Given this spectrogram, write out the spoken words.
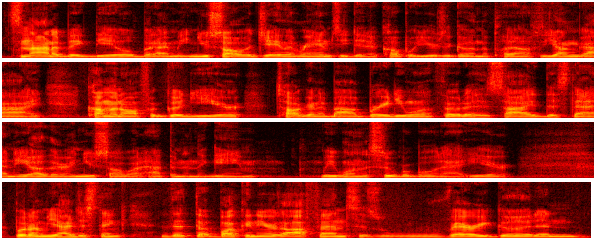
It's not a big deal, but I mean, you saw what Jalen Ramsey did a couple years ago in the playoffs. Young guy coming off a good year, talking about Brady won't throw to his side, this, that, and the other, and you saw what happened in the game. We won the Super Bowl that year. But um, yeah, I just think that the Buccaneers offense is very good, and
